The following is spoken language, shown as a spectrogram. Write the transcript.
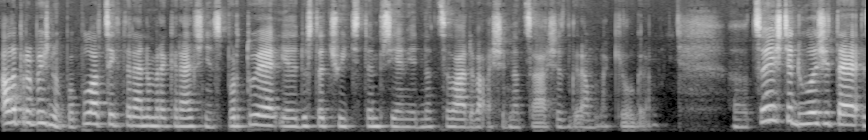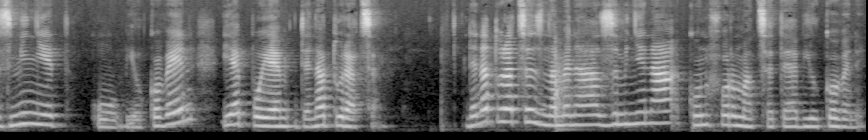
ale pro běžnou populaci, která jenom rekreačně sportuje, je dostačující ten příjem 1,2 až 1,6 gramů na kilogram. Co je ještě důležité zmínit u bílkovin, je pojem denaturace. Denaturace znamená změna konformace té bílkoviny.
